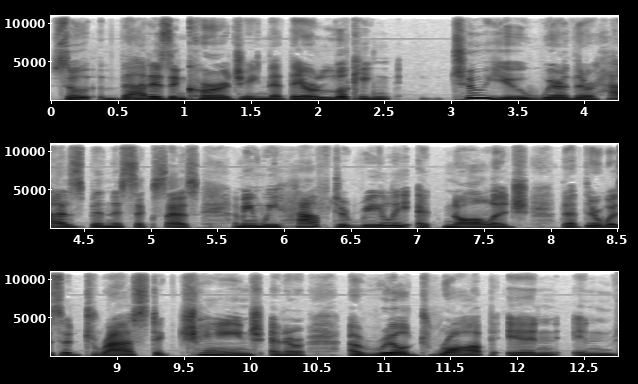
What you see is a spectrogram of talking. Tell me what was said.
So that is encouraging that they're looking to you where there has been the success. I mean, we have to really acknowledge that there was a drastic change and a, a real drop in in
